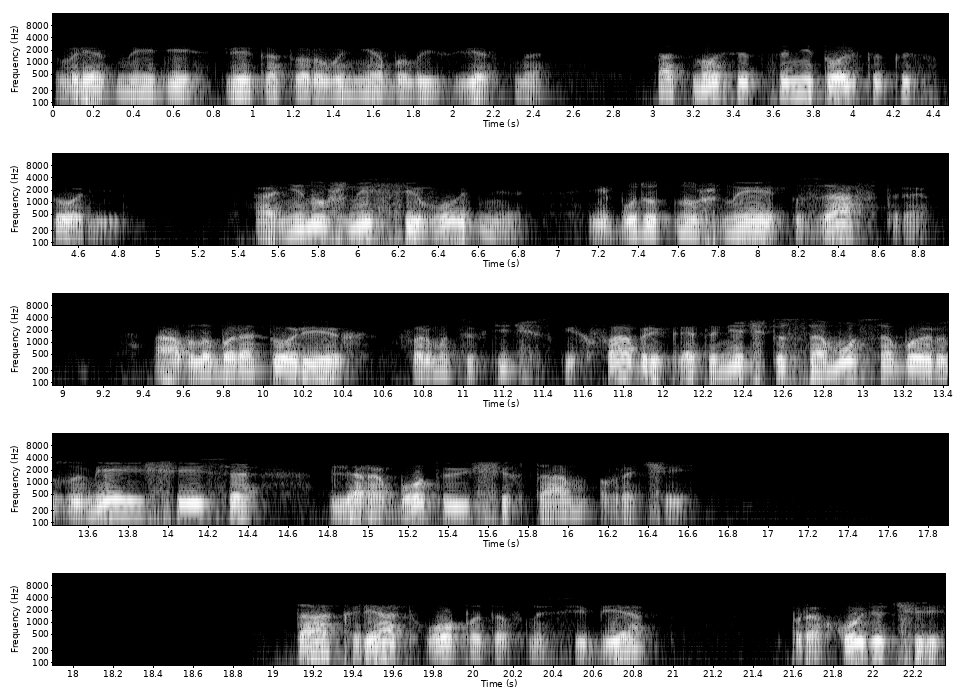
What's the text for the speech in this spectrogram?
вредные действия которого не было известно, относятся не только к истории. Они нужны сегодня и будут нужны завтра, а в лабораториях фармацевтических фабрик это нечто само собой разумеющееся для работающих там врачей. Так ряд опытов на себе проходит через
